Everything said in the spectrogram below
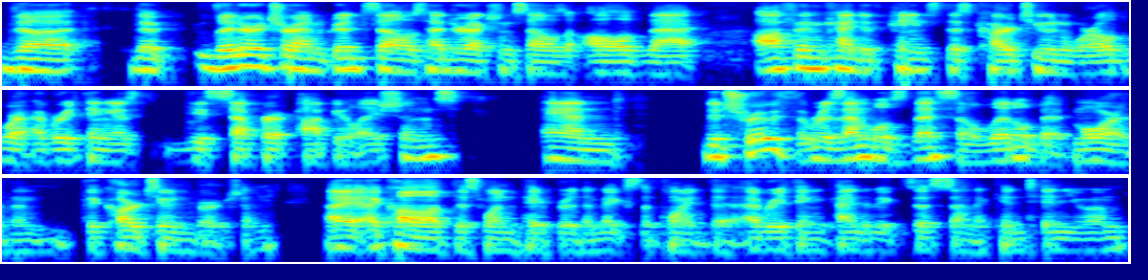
the the literature on grid cells, head direction cells, all of that often kind of paints this cartoon world where everything is these separate populations. And the truth resembles this a little bit more than the cartoon version. I, I, call out this one paper that makes the point that everything kind of exists on a continuum,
